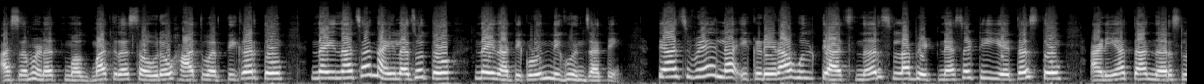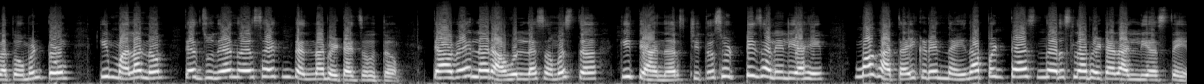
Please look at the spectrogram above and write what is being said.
असं म्हणत मग मात्र सौरव हात वरती करतो. नैनाचा नाईलाज होतो. नैना तिकडून निघून जाते. त्याच वेळेला इकडे राहुल त्याच नर्सला भेटण्यासाठी येत असतो. आणि आता नर्सला तो म्हणतो की मला ना त्या जुन्या नर्स आहेत त्यांना भेटायचं होतं. त्यावेळेला राहुलला समजतं की त्या नर्सची तर सुट्टी झालेली आहे. मग आता इकडे नैना पण त्याच नर्सला भेटायला आलेली असते.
